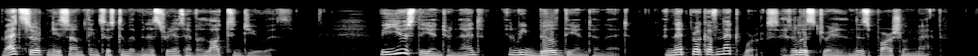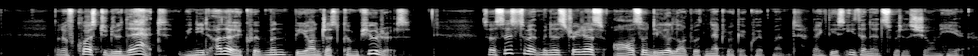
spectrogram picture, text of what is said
That's certainly something system administrators have a lot to do with. We use the internet, and we build the internet, a network of networks, as illustrated in this partial map. But of course to do that, we need other equipment beyond just computers. So system administrators also deal a lot with network equipment, like these Ethernet switches shown here.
